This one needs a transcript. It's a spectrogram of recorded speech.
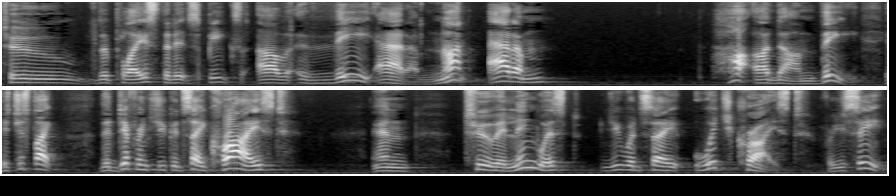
to the place that it speaks of the Adam, not Adam, Ha-Adam, the. It's just like the difference you could say Christ, and to a linguist, you would say, which Christ? For you see,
